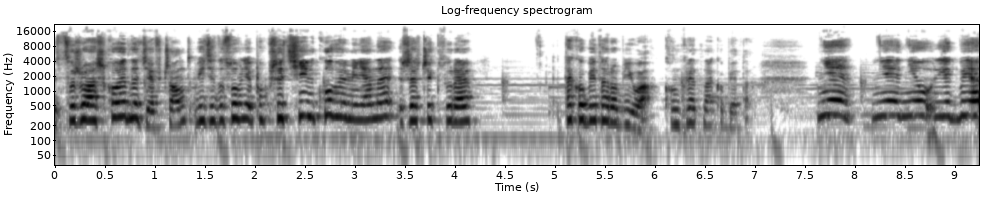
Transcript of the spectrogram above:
stworzyła szkołę dla dziewcząt. Wiecie, dosłownie po przecinku wymieniane rzeczy, które ta kobieta robiła. Konkretna kobieta. Nie, nie, nie, jakby ja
